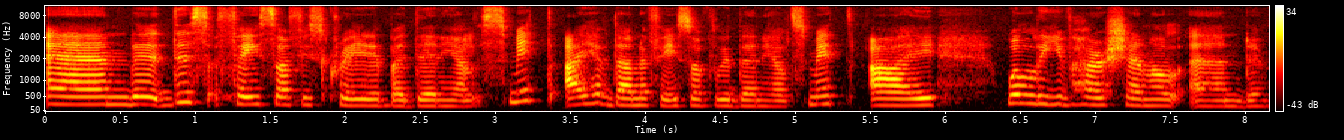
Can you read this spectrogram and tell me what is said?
And uh, this face-off is created by Danielle Smith. I have done a face-off with Danielle Smith. I will leave her channel and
